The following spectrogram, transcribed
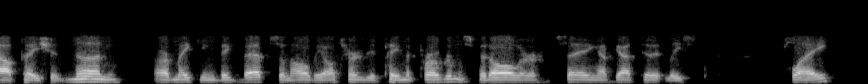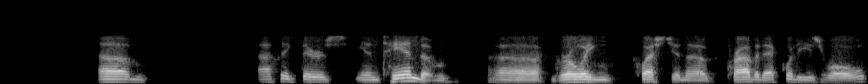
outpatient. None are making big bets on all the alternative payment programs, but all are saying I've got to at least play. Um, I think there's in tandem uh, growing question of private equity's role.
